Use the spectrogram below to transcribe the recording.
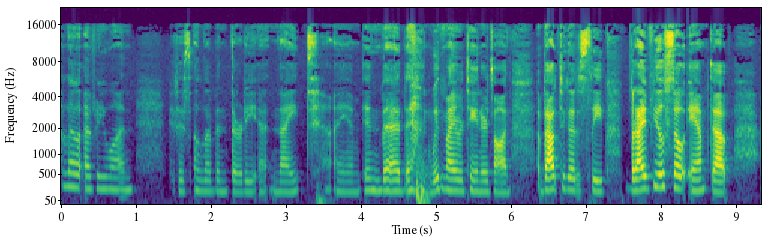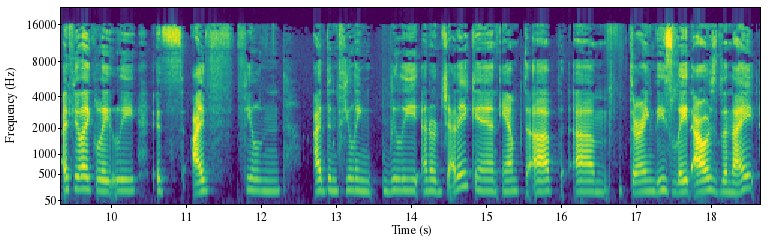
Hello everyone. It is 11:30 at night. I am in bed and with my retainers on, about to go to sleep, but I feel so amped up. I feel like lately it's I've feeling I've been feeling really energetic and amped up um, during these late hours of the night,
